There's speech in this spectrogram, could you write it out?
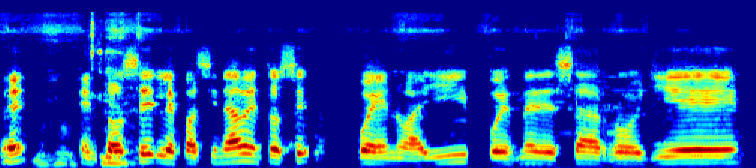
¿eh? Entonces le fascinaba, entonces, bueno, ahí pues me desarrollé,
